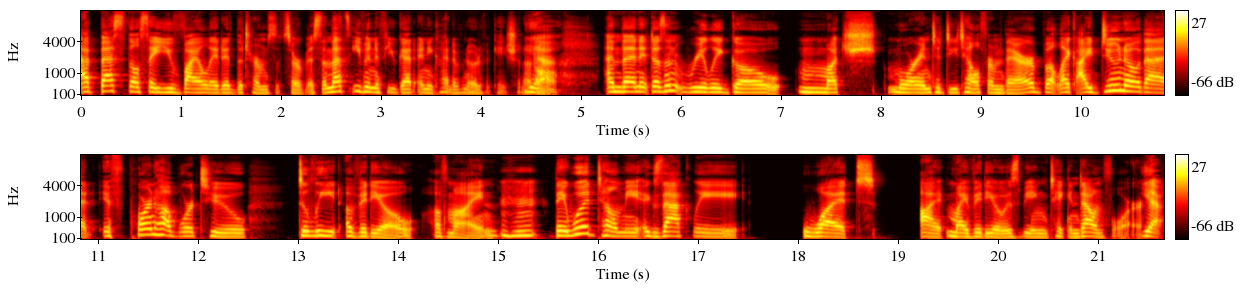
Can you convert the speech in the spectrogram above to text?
at best they'll say you violated the terms of service. And that's even if you get any kind of notification at yeah. all. And then it doesn't really go much more into detail from there. But like I do know that if Pornhub were to delete a video of mine, mm-hmm. they would tell me exactly what I my video is being taken down for. Yeah.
